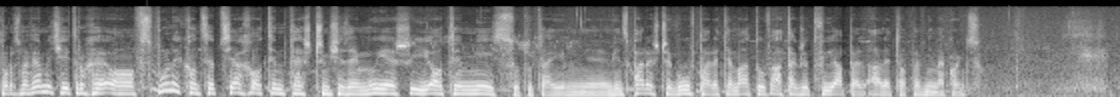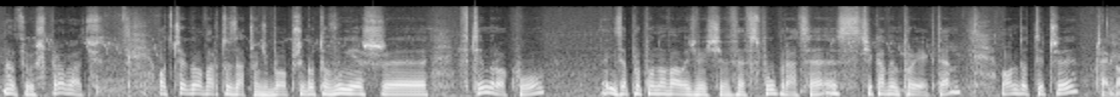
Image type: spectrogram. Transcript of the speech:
Porozmawiamy dzisiaj trochę o wspólnych koncepcjach, o tym też, czym się zajmujesz i o tym miejscu tutaj. Mm, Więc parę szczegółów, parę tematów, a także Twój apel, ale to pewnie na końcu. No cóż, prowadź. Od czego warto zacząć? Bo przygotowujesz e, w tym roku i zaproponowałeś wejście we współpracę z ciekawym projektem. On dotyczy czego?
